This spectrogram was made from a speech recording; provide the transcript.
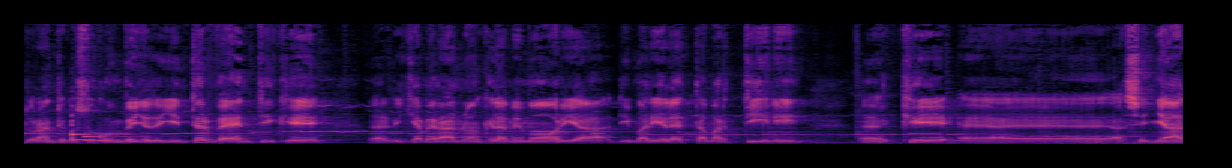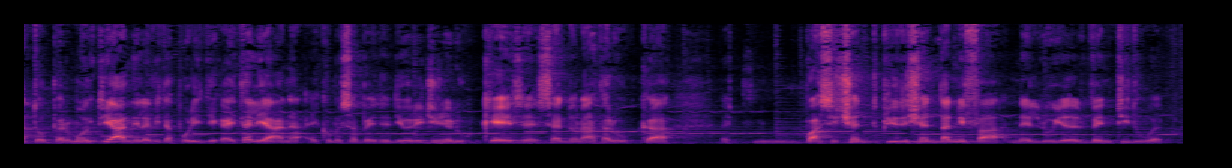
durante questo convegno degli interventi che eh, richiameranno anche la memoria di Marieletta Martini eh, che eh, ha segnato per molti anni la vita politica italiana e come sapete di origine lucchese, essendo nata a Lucca eh, quasi cento, più di cent'anni fa nel luglio del 22.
